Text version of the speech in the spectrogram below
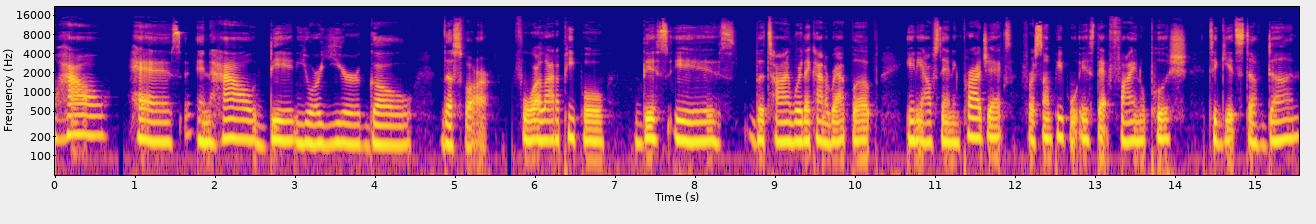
how has and how did your year go thus far? For a lot of people, this is the time where they kind of wrap up any outstanding projects. For some people, it's that final push to get stuff done.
